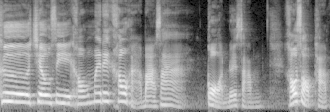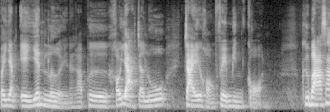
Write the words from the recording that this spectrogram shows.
คือเชลซีเขาไม่ได้เข้าหาบาซ่า ก่อนด้วยซ้ำเขาสอบถามไปยังเอเย่นเลยนะครับคือเขาอยากจะรู้ใจของเฟมินก่อน คือบาซ่า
